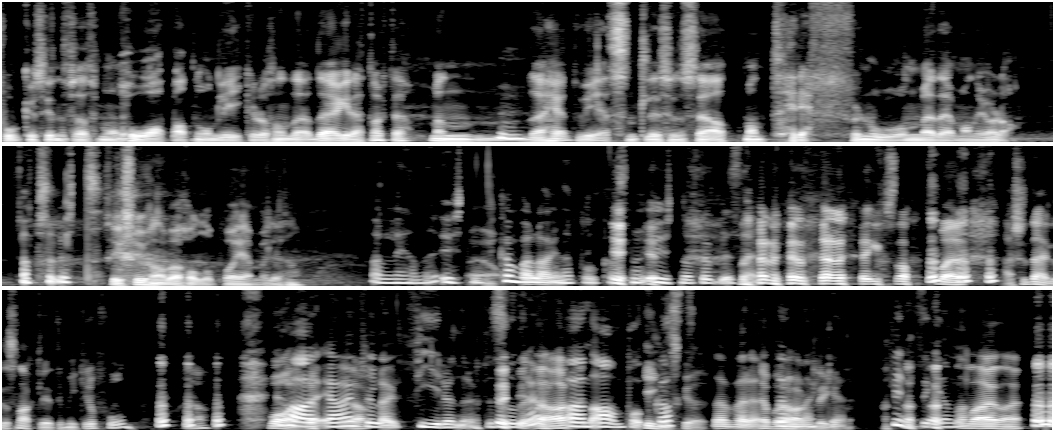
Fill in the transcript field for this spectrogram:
fokus innenfor at man håper at noen liker det og sånn. Det, det, er greit nok, det. Men mm. det er helt vesentlig, syns jeg, at man treffer noen med det man gjør, da. Absolutt. Så ikke skal vi kunne bare holde på hjemme, liksom. Alene? Uten, Du kan bare lage denne podkasten uten å publisere. Det er, det, er, sant. Bare, det er så deilig å snakke litt i mikrofon. Ja, jeg, har, jeg har egentlig ja. lagd 400 episoder ja, av en annen podkast. Det er bare, jeg bare den er ikke finnes ikke ennå. nei, nei.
